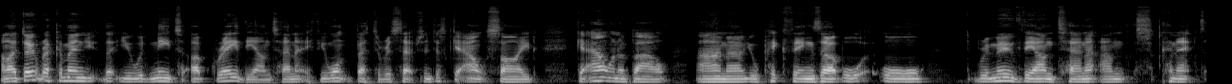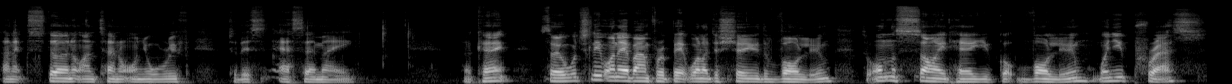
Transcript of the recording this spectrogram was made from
and I don't recommend that you would need to upgrade the antenna. If you want better reception, just get outside, get out and about, and uh, you'll pick things up or, or remove the antenna and connect an external antenna on your roof to this SMA. Okay, so we'll just leave it on airband for a bit while I just show you the volume. So on the side here, you've got volume. When you press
